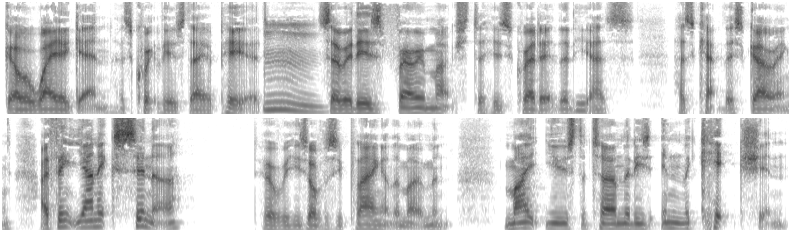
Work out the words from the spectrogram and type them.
go away again as quickly as they appeared. So it is very much to his credit that he has, has kept this going. I think Jannik Sinner, who he's obviously playing at the moment, might use the term that he's in the kitchen.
